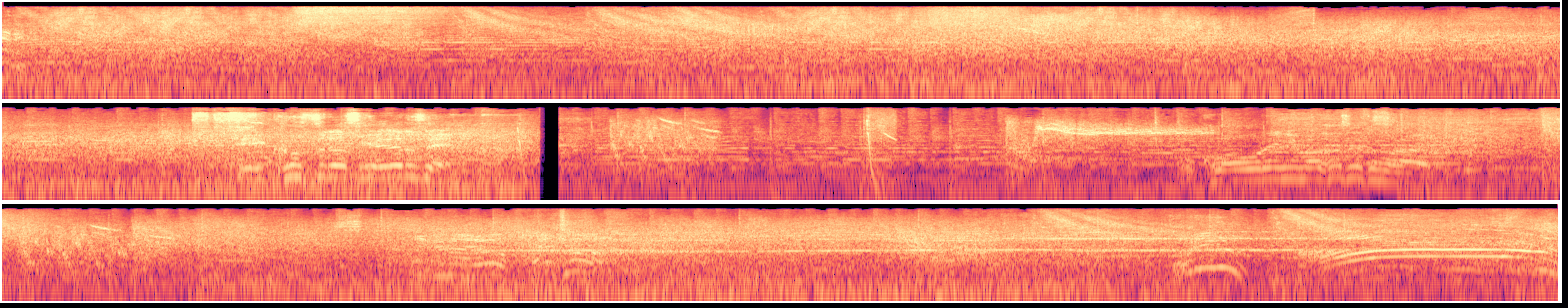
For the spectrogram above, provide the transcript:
イル。手こずらせやがるぜここは俺に任せてもらう。いるなよハヤトドリルアーム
